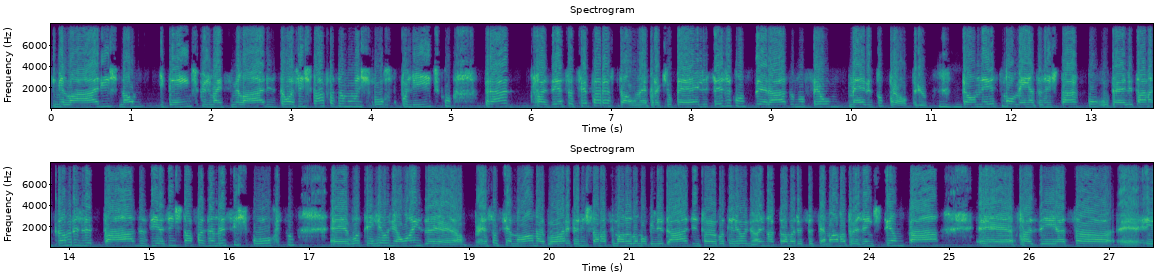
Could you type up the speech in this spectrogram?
similares, não idênticos, mas similares. Então a gente está fazendo um esforço político para fazer essa separação, né, para que o PL seja considerado no seu mérito próprio. Uhum. Então, nesse momento, a gente está o PL está na Câmara de Deputados e a gente está fazendo esse esforço. É, eu vou ter reuniões é, essa semana agora, que a gente está na Semana da Mobilidade, então eu vou ter reuniões na Câmara essa semana para a gente tentar é, fazer essa, é,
